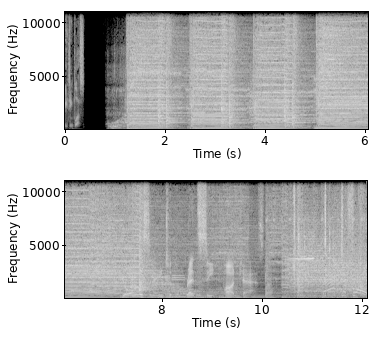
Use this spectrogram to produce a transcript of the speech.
18 plus. You're listening to the Red Seat Podcast. Back to full.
